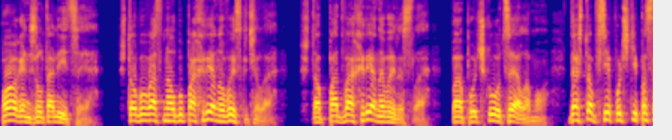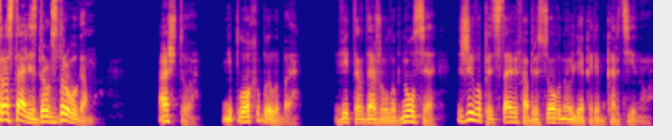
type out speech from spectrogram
«Погонь желтолицая! Чтоб у вас на лбу по хрену выскочило! Чтоб по два хрена выросло! По пучку целому! Да чтоб все пучки посрастались друг с другом!» А что, неплохо было бы. Виктор даже улыбнулся, живо представив обрисованную лекарем картину.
